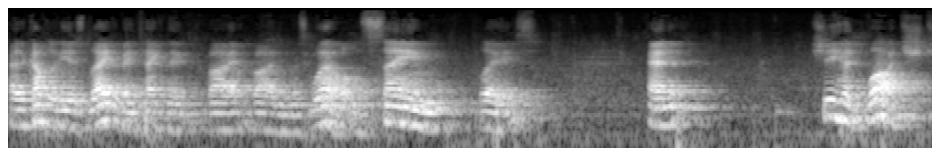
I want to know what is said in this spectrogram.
had a couple of years later been taken by, by them as well, the same police. And she had watched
